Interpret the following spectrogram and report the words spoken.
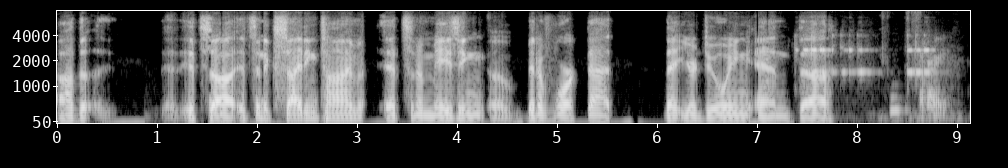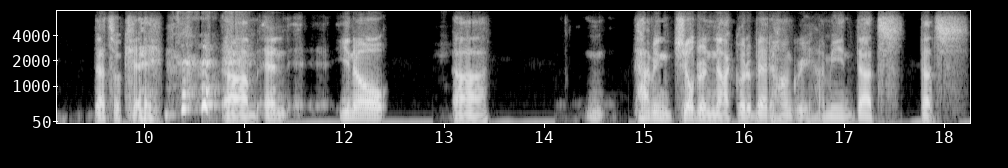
uh, the, it's, uh, it's an exciting time. It's an amazing uh, bit of work that, that you're doing, and. Uh, sorry. That's okay. um, and you know, uh, having children not go to bed hungry. I mean, that's that's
